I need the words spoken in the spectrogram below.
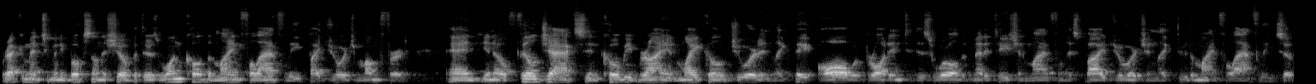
recommend too many books on the show, but there's one called The Mindful Athlete by George Mumford. And you know, Phil Jackson, Kobe Bryant, Michael Jordan, like they all were brought into this world of meditation and mindfulness by George and like through the mindful athlete. So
